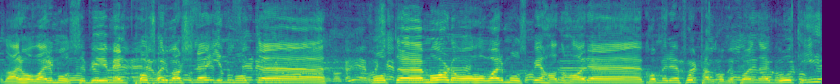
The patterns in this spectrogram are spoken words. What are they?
Og da har Håvard Moseby meldt på forvarselet inn mot, eh, mot eh, mål. Og Håvard Mosby han har, eh, kommer fort. Han kommer på en eh, god tid.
